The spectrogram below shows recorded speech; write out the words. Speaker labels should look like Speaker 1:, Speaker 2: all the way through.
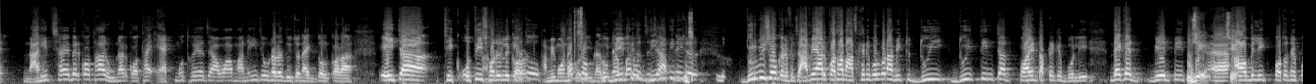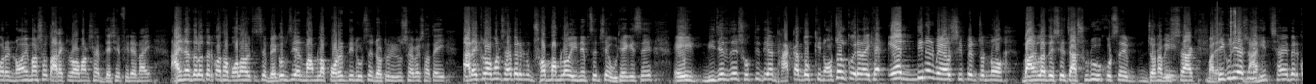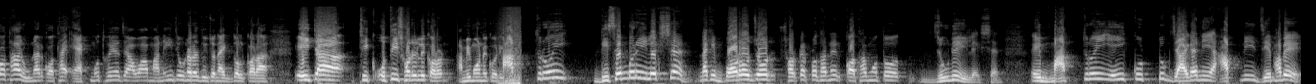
Speaker 1: it. Nahid সাহেবের কথা আর উনার কথা একমত হয়ে যাওয়া মানেই যে ওনারা দুজন একদল করা এইটা ঠিক অতি সরলীকরণ। আমি মনে করি দুর্বিষহ করে ফেলছে। আমি আর কথা মাঝখানে বলব না আমি একটু দুই দুই তিনটা পয়েন্ট আপনাকে বলি। দেখেন বিএনপি। আওয়ামী লীগ পতনের পরে নয় মাসও তারেক রহমান সাহেব দেশে ফিরে নাই। আইন আদালতের কথা বলা হচ্ছে বেগম জিয়ার মামলা পরের দিন উঠছে ডক্টর ইউনুস সাহেবের সাথে তারেক রহমান সাহেবের সব মামলা ইনএবসেন্সে উঠে গেছে। এই নিজেদের শক্তি দিয়ে ঢাকা দক্ষিণ অচল করে রাখা একদিনের মেয়রশিপের জন্য বাংলাদেশে যা শুরু করছে জনাব ইশরাক সেগুলি নাহিদ সাহেবের কথা আর উনার কথা একমত হয়ে যাওয়া মানেই যে ওনারা দুজন একদল করা এইটা ঠিক অতি সরলীকরণ, আমি মনে করি। মাত্রই ডিসেম্বরে ইলেকশন নাকি বড় জোর সরকার প্রধানের কথা মতো জুনে ইলেকশন এই মাত্রই এই কটুক জায়গা নিয়ে আপনি যেভাবে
